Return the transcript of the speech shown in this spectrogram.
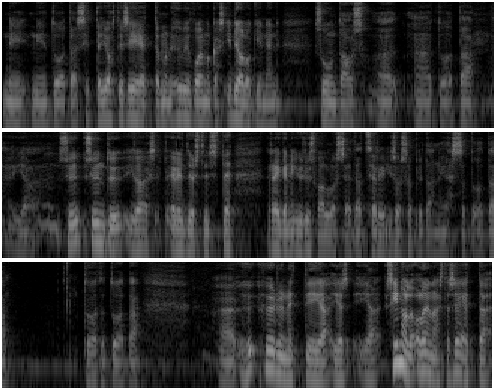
niin, niin tuota, sitten johti siihen, että hyvin voimakas ideologinen suuntaus ää, ää, tuota, ja sy- syntyi erityisesti sitten Reaganin Yhdysvalloissa ja Thatcherin Isossa Britanniassa tuota, tuota, tuota, hyödynnettiin ja, ja, ja siinä oli olennaista se, että,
